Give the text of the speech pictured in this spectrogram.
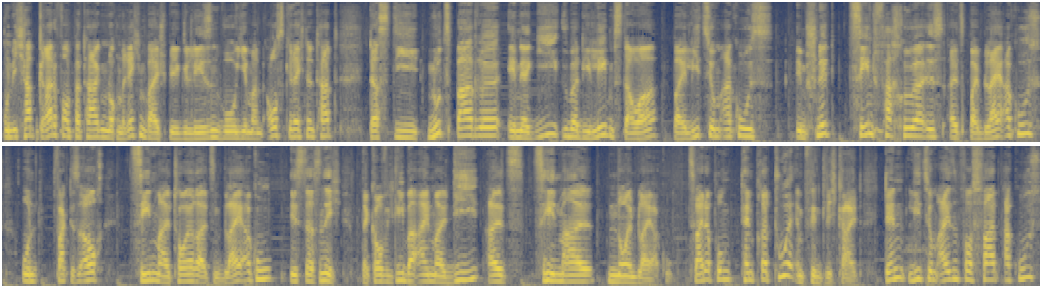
Und ich habe gerade vor ein paar Tagen noch ein Rechenbeispiel gelesen, wo jemand ausgerechnet hat, dass die nutzbare Energie über die Lebensdauer bei Lithium-Akkus im Schnitt zehnfach höher ist als bei Bleiakkus. Und Fakt ist auch, zehnmal teurer als ein Bleiakku ist das nicht. Da kaufe ich lieber einmal die als zehnmal einen neuen Bleiakku. Zweiter Punkt, Temperaturempfindlichkeit. Denn Lithium-Eisenphosphat-Akkus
